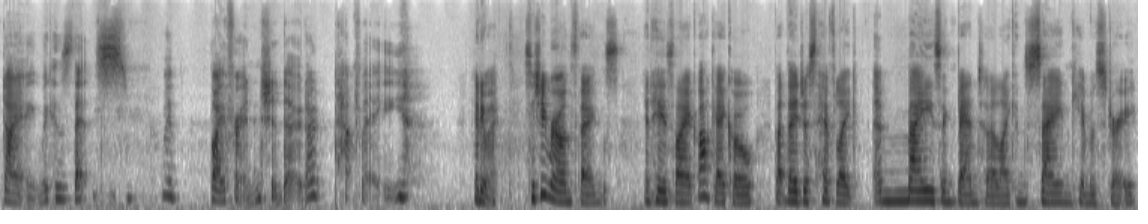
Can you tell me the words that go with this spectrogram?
dying, because that's my boyfriend should do. Don't touch me. Anyway, so she ruins things, and he's like, okay, cool. But they just have like amazing banter, like insane chemistry.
